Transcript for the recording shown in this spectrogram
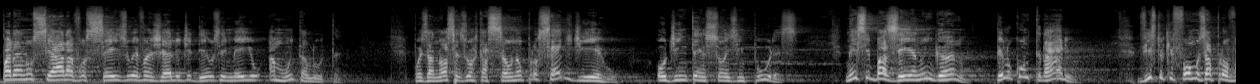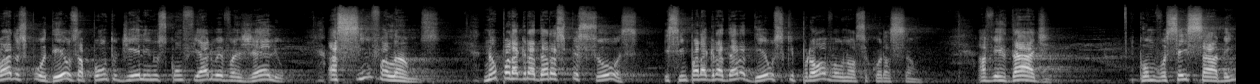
para anunciar a vocês o Evangelho de Deus em meio a muita luta. Pois a nossa exortação não procede de erro ou de intenções impuras, nem se baseia no engano pelo contrário, visto que fomos aprovados por Deus a ponto de Ele nos confiar o Evangelho, assim falamos, não para agradar as pessoas, e sim para agradar a Deus que prova o nosso coração. A verdade, como vocês sabem,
